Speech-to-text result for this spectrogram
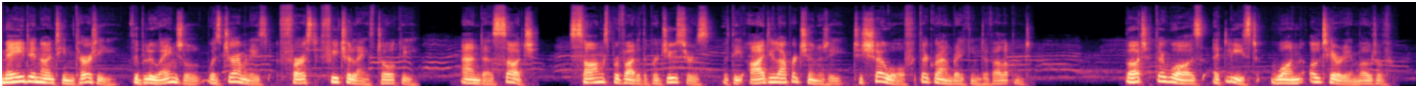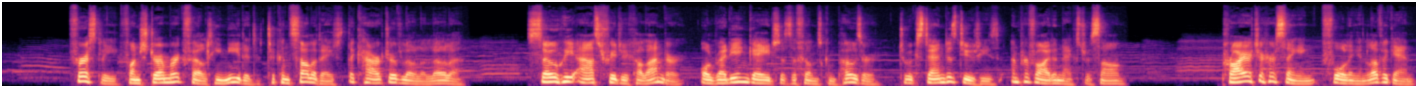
Made in 1930, The Blue Angel was Germany's first feature length talkie, and as such, songs provided the producers with the ideal opportunity to show off their groundbreaking development. But there was at least one ulterior motive. Firstly, von Sternberg felt he needed to consolidate the character of Lola Lola. So he asked Friedrich Hollander, already engaged as the film's composer, to extend his duties and provide an extra song. Prior to her singing Falling in Love Again,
